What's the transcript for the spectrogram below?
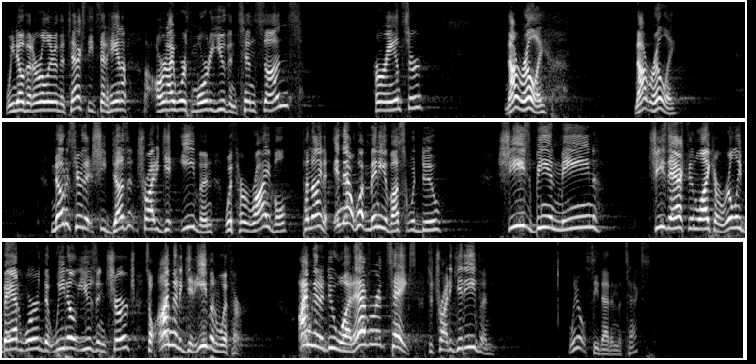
We know that earlier in the text, he said, Hannah, aren't I worth more to you than 10 sons? Her answer, not really. Not really. Notice here that she doesn't try to get even with her rival, Peninnah. Isn't that what many of us would do? She's being mean. She's acting like a really bad word that we don't use in church, so I'm going to get even with her. I'm going to do whatever it takes to try to get even. We don't see that in the text.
